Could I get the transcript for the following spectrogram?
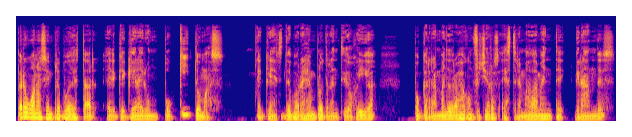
Pero bueno, siempre puede estar el que quiera ir un poquito más. El que necesite, por ejemplo, 32 GB, porque realmente trabaja con ficheros extremadamente grandes.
